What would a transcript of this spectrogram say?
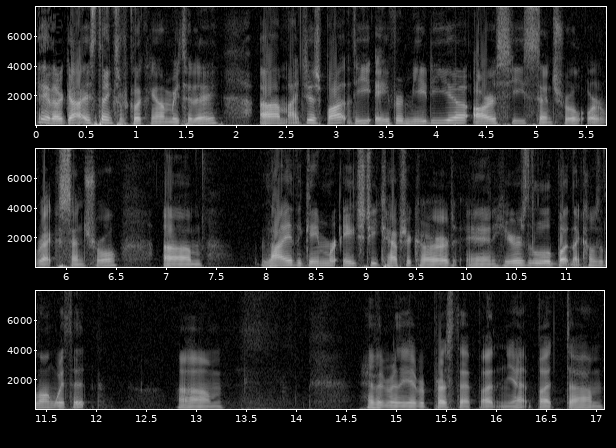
Hey there guys, thanks for clicking on me today. Um, I just bought the AverMedia RC Central or Rec Central um, Live Gamer HD capture card and here's the little button that comes along with it. Um, haven't really ever pressed that button yet, but um,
